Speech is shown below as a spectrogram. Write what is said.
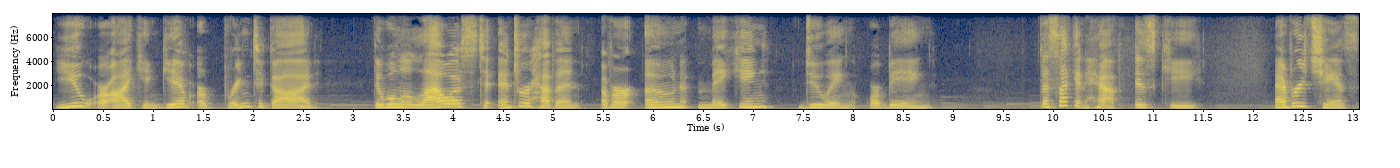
you or I can give or bring to God that will allow us to enter heaven of our own making, doing, or being. The second half is key. Every chance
